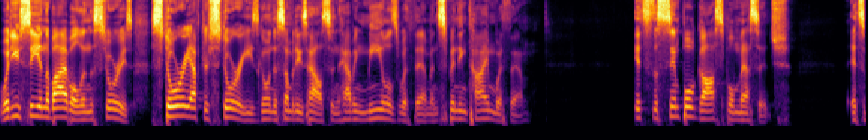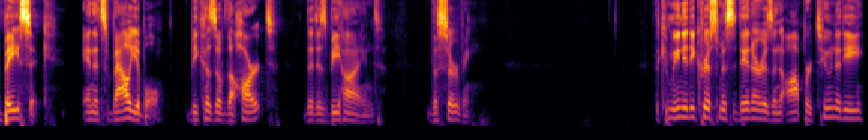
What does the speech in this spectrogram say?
What do you see in the Bible in the stories? Story after story, he's going to somebody's house and having meals with them and spending time with them. It's the simple gospel message. It's basic and it's valuable because of the heart that is behind the serving. The community Christmas dinner is an opportunity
